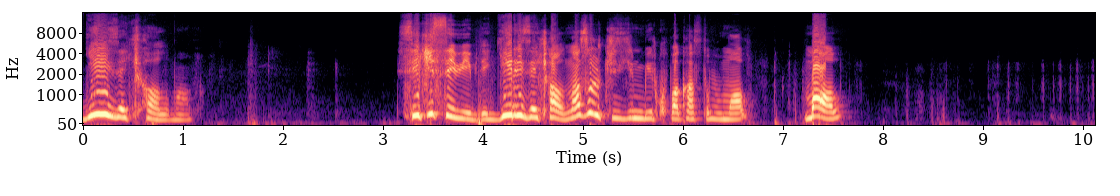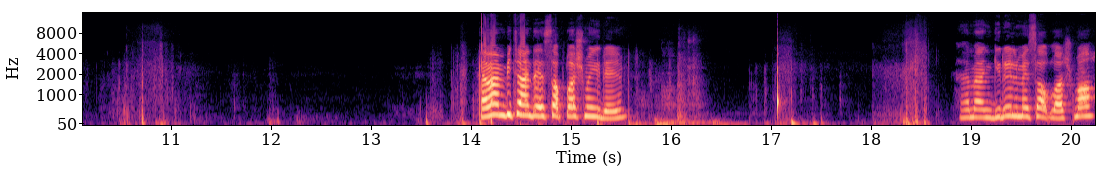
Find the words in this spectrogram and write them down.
Geri zekalı mal. 8 seviye bir de geri zekalı. Nasıl 321 kupa kastı bu mal? Mal. Hemen bir tane de hesaplaşma girelim. Hemen girelim hesaplaşma.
